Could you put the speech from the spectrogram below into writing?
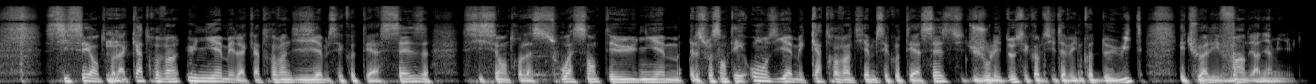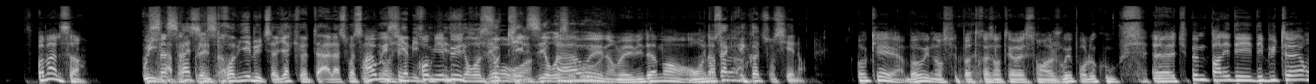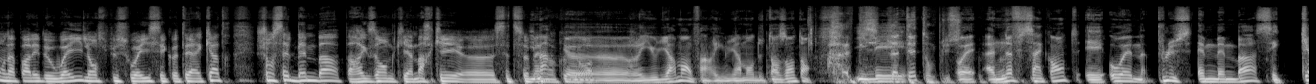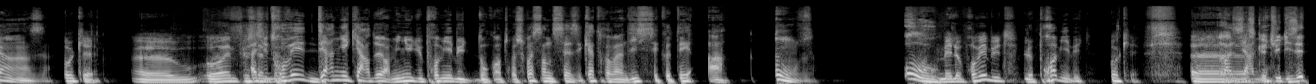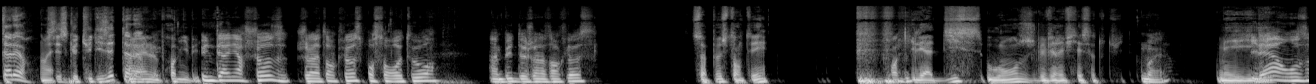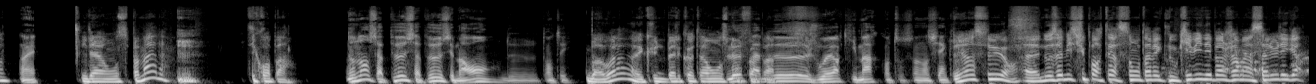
si c'est entre la 81e et la 90e, c'est coté à 16. Si c'est entre la 61e, la 71e et 80e, c'est coté à 16. Si tu joues les deux, c'est comme si tu avais une cote de 8 et tu as les 20 dernières minutes. C'est pas mal ça. Oui, Ça, après c'est le premier but. Ça veut dire que t'as- à la 71e, Ah oui, c'est le il faut premier but. 0-0. Faut qu'il y ait le hein. 0-0. Ah oui, non, mais évidemment, on C'est a pour ça pas- que les codes sont si énormes. Ok, bah oui, non, c'est pas très intéressant à jouer pour le coup. Euh, tu peux me parler des, des buteurs? On a parlé de Wai, Lance plus Wai, c'est coté à 4. Chancel Bemba, par exemple, qui a marqué euh, cette Il semaine en marque euh, régulièrement, enfin régulièrement de temps en temps. Ah, Il de la est- tête en plus. Ouais, à 9,50 et OM plus Mbemba, c'est 15. Ok. Euh, OM plus Ah, j'ai trouvé dernier quart d'heure, minute du premier but. Donc entre 76 et 90, c'est coté à 11. Oh Mais le premier but. Le premier but. Ok. Euh, Ah, c'est ce que tu disais tout à l'heure. Ouais. C'est ce que tu disais tout à Ouais, l'heure. le premier but. une dernière chose, Jonathan Klaus pour son retour. Un but de Jonathan Klaus. Ça peut se tenter. Je crois qu'il est à 10 ou 11, je vais vérifier ça tout de suite. Ouais. Mais il, Il est à 11. Ouais. Il est à 11. C'est pas mal. T'y crois pas Non, non, ça peut, ça peut, c'est marrant de tenter. Bah voilà, avec une belle cote à 11. Le pas. fameux joueur qui marque contre son ancien club. Bien sûr. Euh, nos amis supporters sont avec nous. Kevin et Benjamin. Salut les gars.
